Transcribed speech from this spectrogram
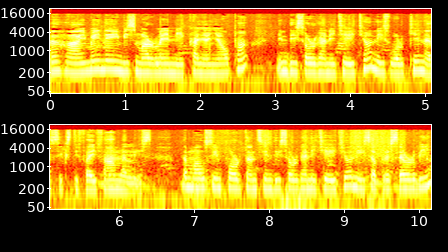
Uh, hi, my name is Marleni Cañañopa. In this organization is working at 65 families. The most important in this organization is a preserving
